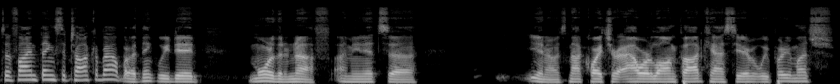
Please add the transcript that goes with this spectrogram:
to find things to talk about. But I think we did more than enough. I mean, it's uh, you know, it's not quite your hour long podcast here, but we pretty much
